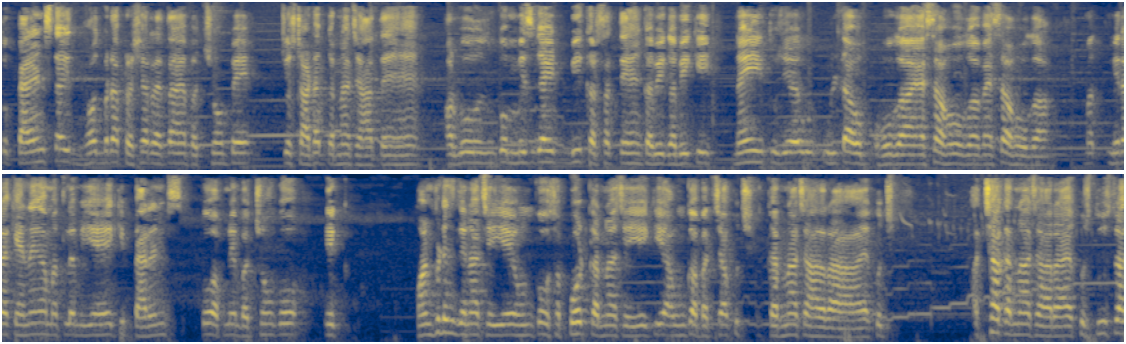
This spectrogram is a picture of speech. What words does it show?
तो पेरेंट्स का एक बहुत बड़ा प्रेशर रहता है बच्चों पे जो स्टार्टअप करना चाहते हैं और वो उनको मिसगाइड भी कर सकते हैं कभी कभी कि नहीं, तुझे उल्टा होगा, ऐसा होगा, वैसा होगा। मत, मेरा कहने का मतलब ये है कि पेरेंट्स को अपने बच्चों को एक कॉन्फिडेंस देना चाहिए उनको सपोर्ट करना चाहिए कि उनका बच्चा कुछ करना चाह रहा है कुछ अच्छा करना चाह रहा है कुछ दूसरा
